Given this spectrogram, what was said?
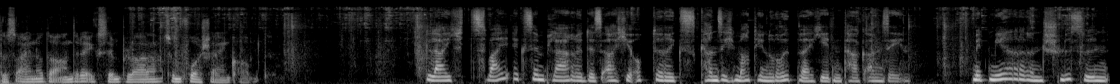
das ein oder andere Exemplar zum Vorschein kommt. Gleich zwei Exemplare des Archäopteryx kann sich Martin Röper jeden Tag ansehen. Mit mehreren Schlüsseln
